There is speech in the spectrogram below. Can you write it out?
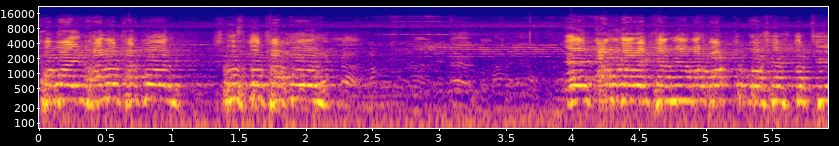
সবাই ভালো থাকুন, সুস্থ থাকুন। এই কামনা রেখে আমি আমার বক্তব্য শেষ করছি।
